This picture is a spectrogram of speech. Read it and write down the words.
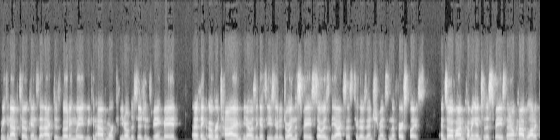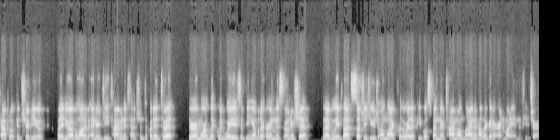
we can have tokens that act as voting weight. We can have more communal decisions being made. And I think over time, you know, as it gets easier to join the space, so is the access to those instruments in the first place. And so if I'm coming into the space and I don't have a lot of capital contribute, but I do have a lot of energy, time, and attention to put into it, there are more liquid ways of being able to earn this ownership. And I believe that's such a huge unlock for the way that people spend their time online and how they're going to earn money in the future.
